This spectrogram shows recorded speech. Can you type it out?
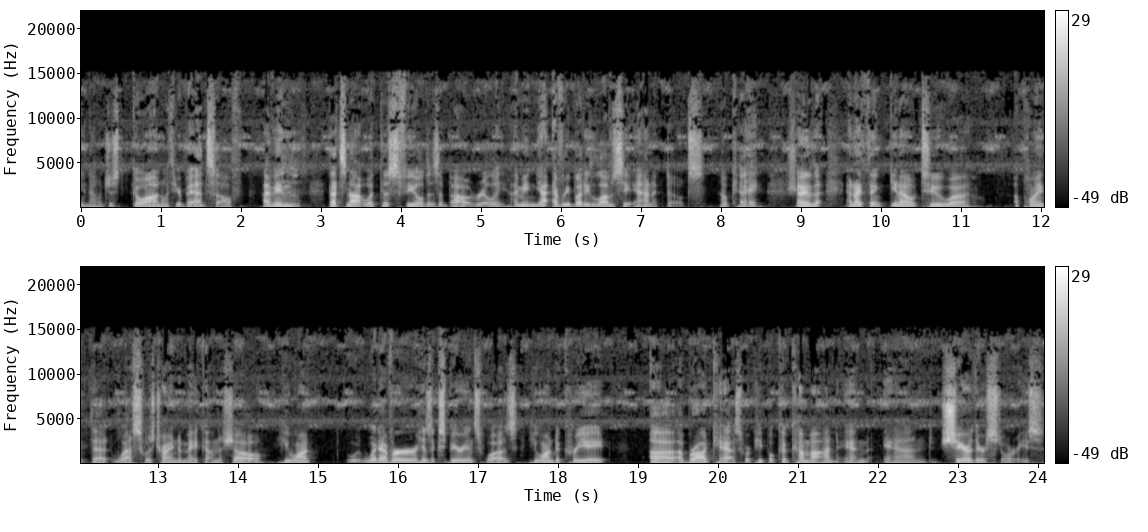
you know, just go on with your bad self. I mean, that's not what this field is about, really. I mean, yeah, everybody loves the anecdotes, okay? I mean, that- and I think you know, to uh, a point that Wes was trying to make on the show, he want whatever his experience was, he wanted to create uh, a broadcast where people could come on and and share their stories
